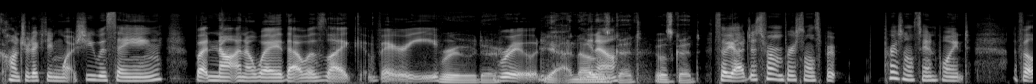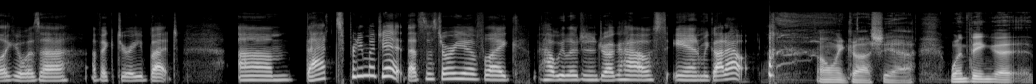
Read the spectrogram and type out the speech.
contradicting what she was saying but not in a way that was like very rude, or, rude Yeah, no, it know? was good. It was good. so yeah just from a personal sp- personal standpoint i felt like it was a, a victory but um that's pretty much it that's the story of like how we lived in a drug house and we got out Oh my gosh, yeah. One thing, uh,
